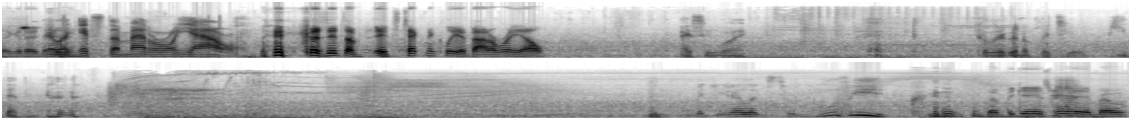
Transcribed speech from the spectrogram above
Look at that. They're like, it's the battle royale. because it's a, it's technically a battle royale. I see why. Because they're gonna play TOP then. Vegeta looks too goofy. the big ass forehead, bro.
